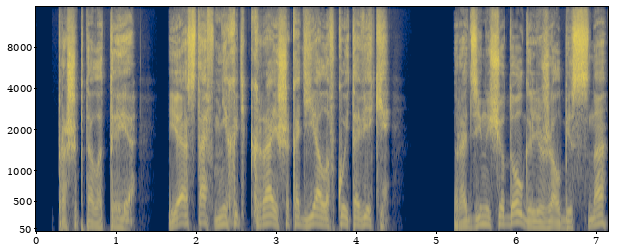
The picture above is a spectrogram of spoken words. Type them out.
— прошептала Тея. «И оставь мне хоть краешек одеяла в кои-то веки!» Радзин еще долго лежал без сна,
